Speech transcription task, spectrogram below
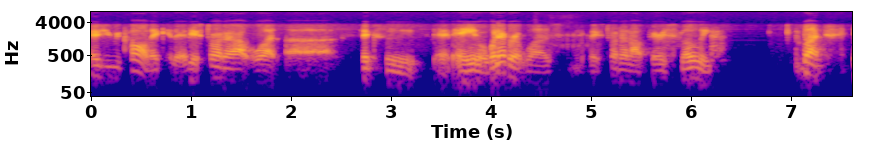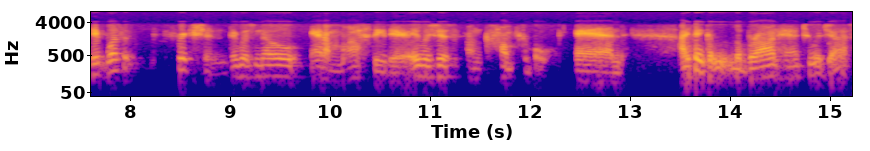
as you recall, they they started out what uh, six and eight or whatever it was. They started out very slowly, but it wasn't friction. There was no animosity there. It was just uncomfortable. And I think LeBron had to adjust.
